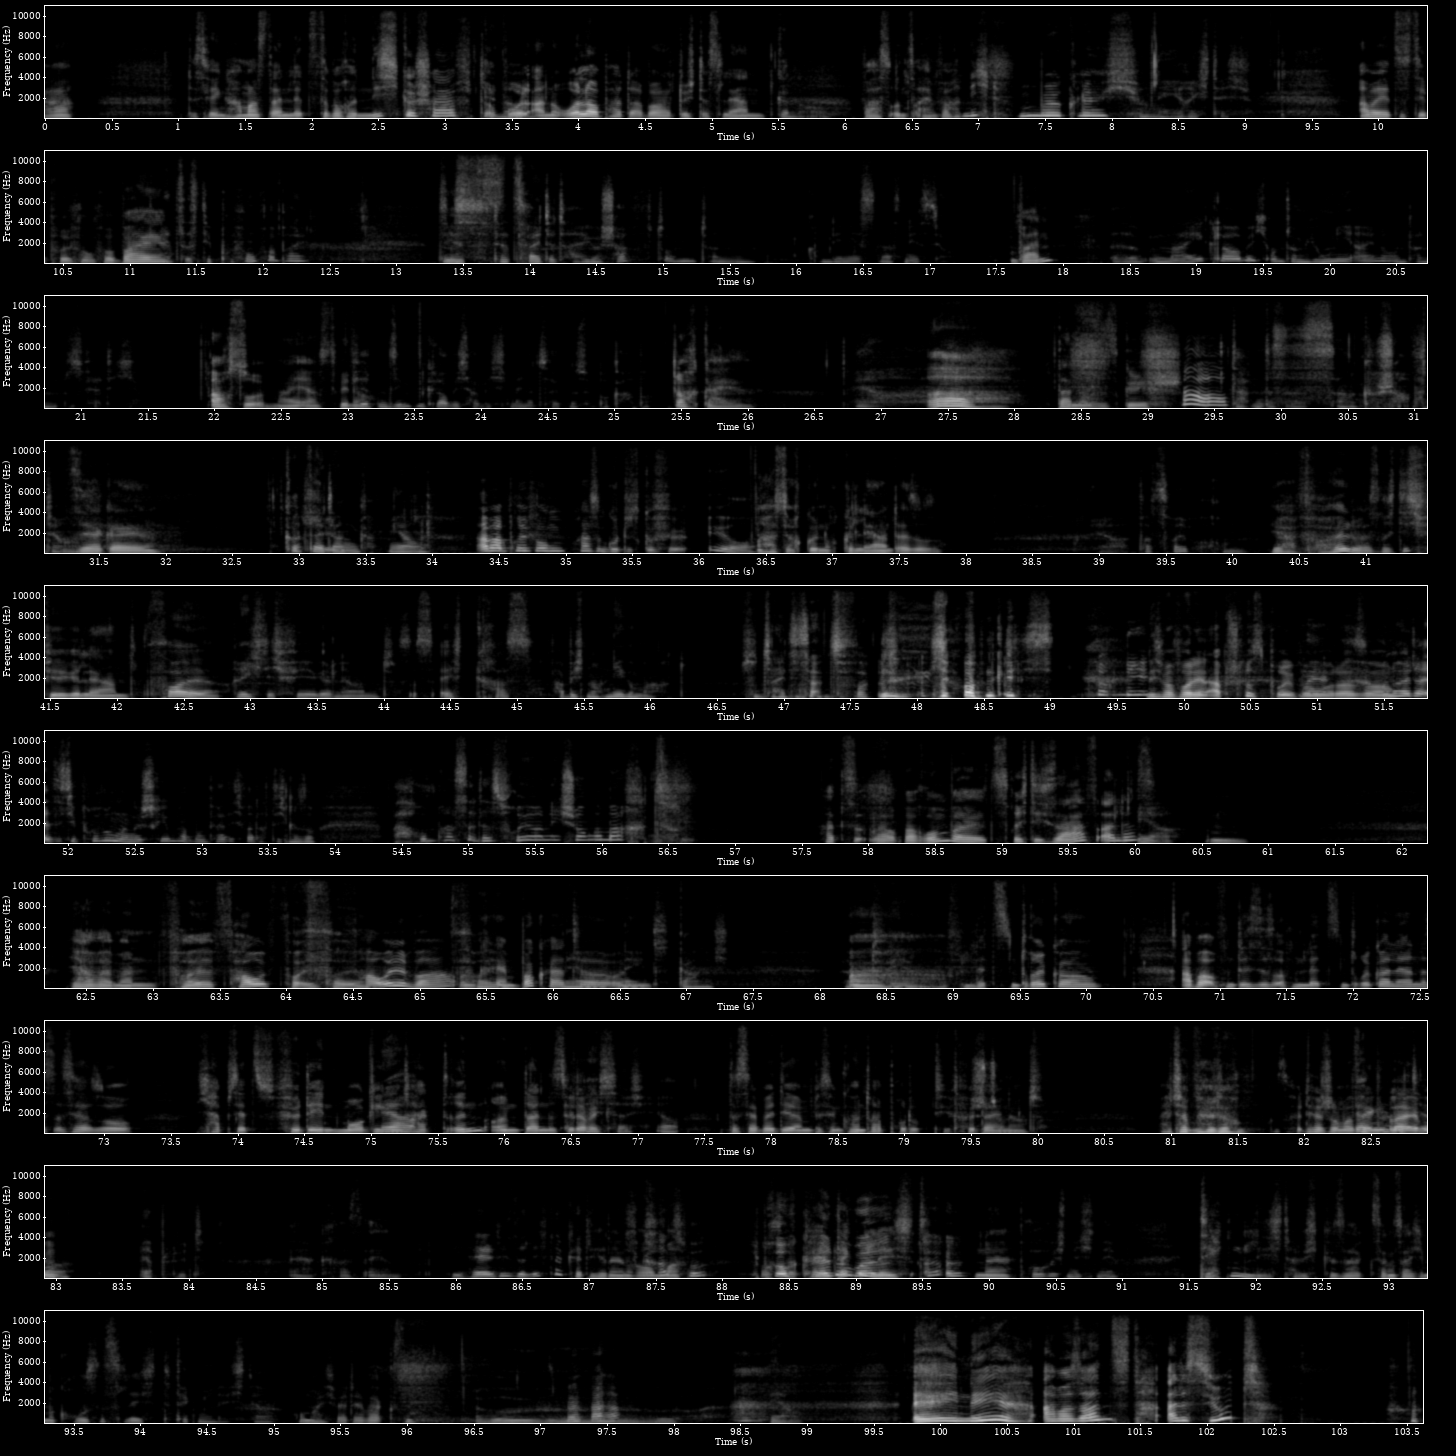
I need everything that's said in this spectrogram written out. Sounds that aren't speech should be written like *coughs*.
Ja, deswegen haben wir es dann letzte Woche nicht geschafft, Genau. obwohl Anne Urlaub hat, aber durch das Lernen Genau. war es uns einfach nicht möglich. Nee, richtig. Aber jetzt ist die Prüfung vorbei. Jetzt ist die Prüfung vorbei. Jetzt Jetzt. ist der zweite Teil geschafft und dann kommen die nächsten das nächste Jahr. Wann? Äh, Mai, glaube ich, und im Juni eine und dann ist fertig. Ach so, im Mai erst wieder. 4.7. glaube ich, habe ich meine Zeugnisübergabe. Ach, geil. Ja. Ah, dann ist es geschafft. Dann ist es äh, geschafft, ja. Sehr geil. Gott sei schön. Dank, ja. Aber Prüfung, hast ein gutes Gefühl. Ja, Hast ja auch genug gelernt, also. ja, fast zwei Wochen. Ja, voll, du hast richtig viel gelernt. Voll, richtig viel gelernt. Das ist echt krass. Habe ich noch nie gemacht. Schon Zeit, es anzufangen. ich auch nicht. noch nie. Nicht mal vor den Abschlussprüfungen Nee. oder so. Und heute, als ich die Prüfung dann geschrieben habe und fertig war, dachte ich mir so, warum hast du das früher nicht schon gemacht? Hat's, wa- warum? Weil es richtig saß alles? Ja, Hm. Ja, weil man voll faul, voll, Voll. faul war und Voll. keinen Bock hatte ja und nee, gar nicht. ah, auf den letzten Drücker. Aber auf, den- dieses auf den letzten Drücker lernen, das ist ja so, ich habe es jetzt für den morgigen Ja. Tag drin und dann ist wieder weg. Richtig, ja. Das ist ja bei dir ein bisschen kontraproduktiv für das deine stimmt. Weiterbildung. Das wird ja schon was Wär hängen blöd, bleiben. Ja. Wär blöd. Ja. krass, ey. Wie hell diese Lichterkette hier den Raum macht. Ich brauche kein Deckenlicht. Äh, äh. Ne, Brauche ich nicht, nee. Deckenlicht, habe ich gesagt. Sagen sage ich immer großes Licht. Deckenlicht, ja. Guck mal, ich werde erwachsen. *laughs* ja. Ey, nee, aber sonst alles gut?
